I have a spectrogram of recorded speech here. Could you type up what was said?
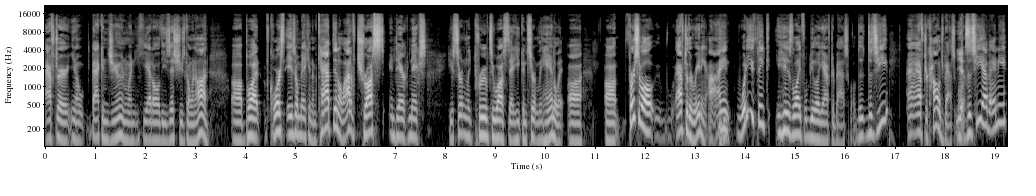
after you know back in June when he had all these issues going on. Uh, but of course, Izzo making him captain, a lot of trust in Derrick Nix. He certainly proved to us that he can certainly handle it. Uh, uh, first of all, after the rating, I, mm-hmm. what do you think his life will be like after basketball? Does, does he, after college basketball, yes. does he have any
